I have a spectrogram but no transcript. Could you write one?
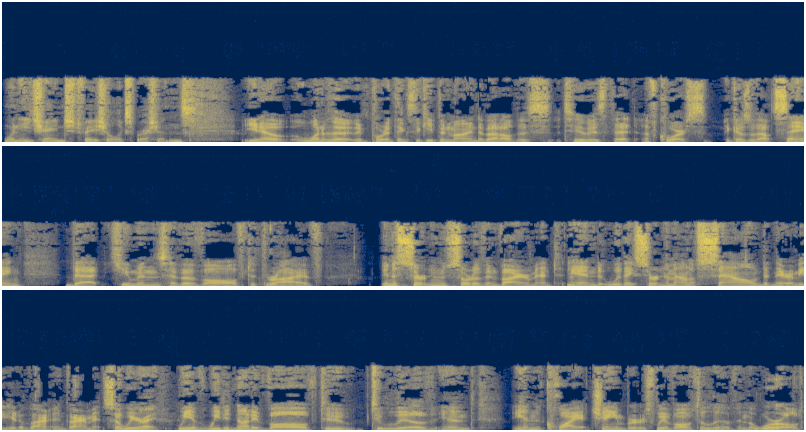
when he changed facial expressions. You know, one of the important things to keep in mind about all this too is that, of course, it goes without saying that humans have evolved to thrive in a certain sort of environment Mhm. and with a certain amount of sound in their immediate envi- environment. So we're, Right. we have, we did not evolve to, to live in in quiet chambers. We evolved to live in the world.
